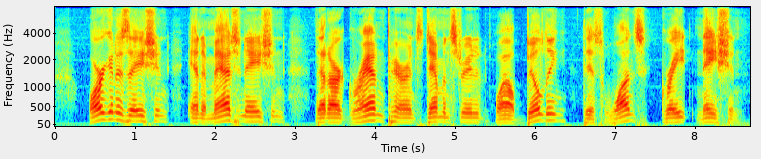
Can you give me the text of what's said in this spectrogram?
organization, and imagination that our grandparents demonstrated while building this once great nation.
